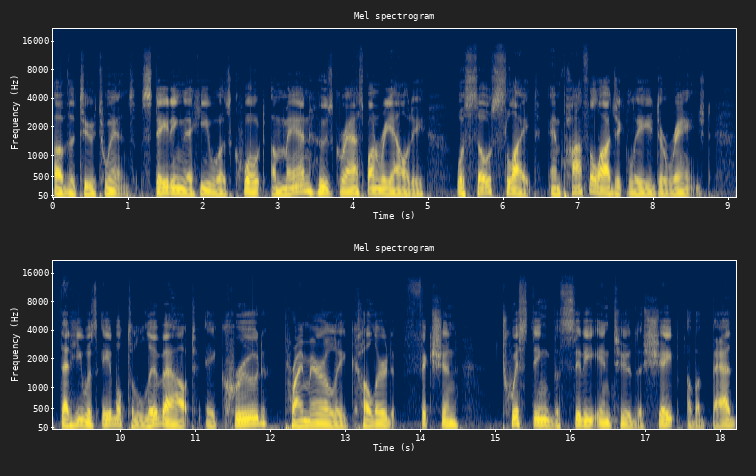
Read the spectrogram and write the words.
of the two twins, stating that he was, quote, a man whose grasp on reality was so slight and pathologically deranged that he was able to live out a crude, primarily colored fiction, twisting the city into the shape of a bad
